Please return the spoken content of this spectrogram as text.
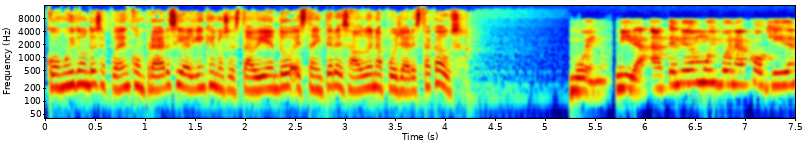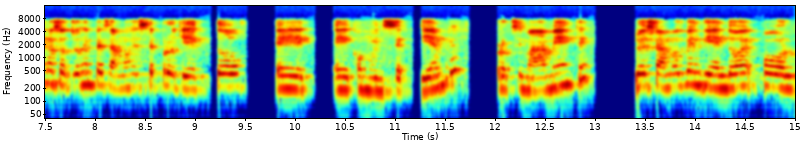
cómo y dónde se pueden comprar si alguien que nos está viendo está interesado en apoyar esta causa. Bueno, mira, ha tenido muy buena acogida. Nosotros empezamos este proyecto eh, eh, como en septiembre aproximadamente. Lo estamos vendiendo por,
